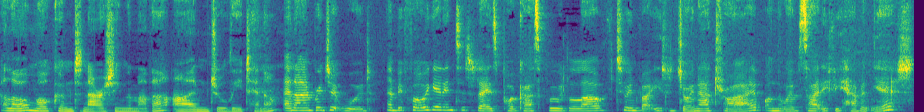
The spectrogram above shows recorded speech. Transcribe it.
Hello and welcome to Nourishing the Mother. I'm Julie Tenner. And I'm Bridget Wood. And before we get into today's podcast, we would love to invite you to join our tribe on the website if you haven't yet.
